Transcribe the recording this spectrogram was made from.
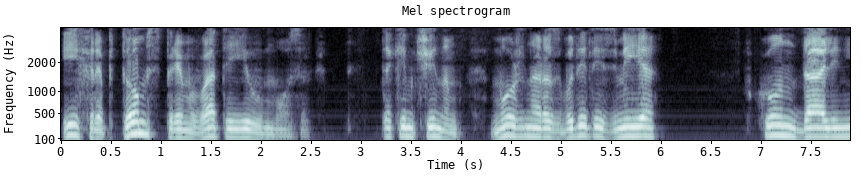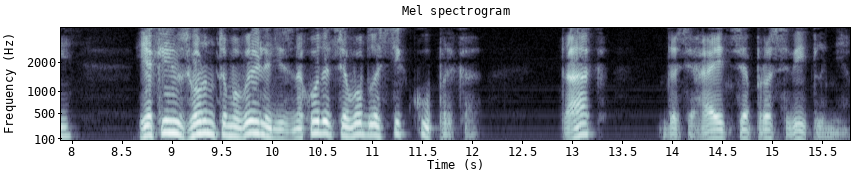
і хребтом спрямувати її в мозок. Таким чином можна розбудити змія в кундаліні, який у згорнутому вигляді знаходиться в області Куприка. Так досягається просвітлення.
